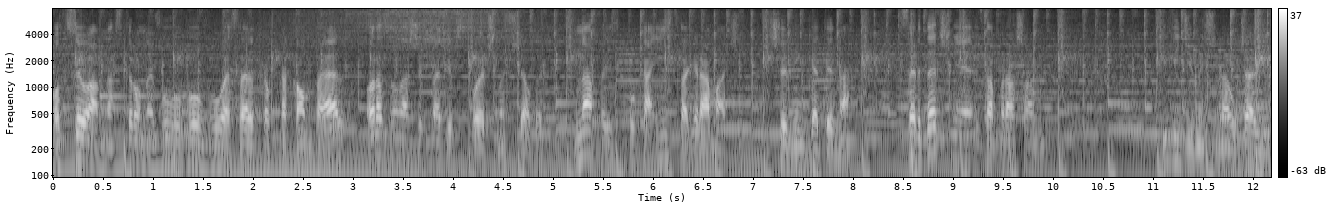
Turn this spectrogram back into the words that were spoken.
odsyłam na stronę www.wsl.com.pl oraz do naszych mediów społecznościowych na Facebooka, Instagrama czy, LinkedIna. Serdecznie zapraszam i widzimy się na uczelni.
